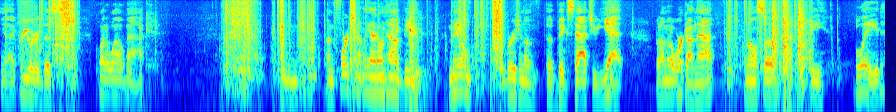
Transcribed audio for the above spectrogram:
Yeah, I pre-ordered this quite a while back. And unfortunately, I don't have the male version of the big statue yet, but I'm going to work on that. And also the blade,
